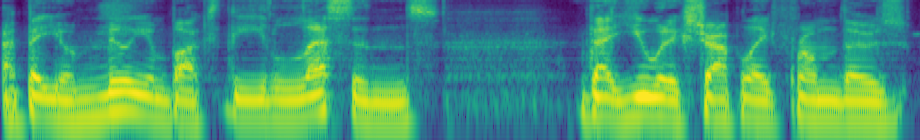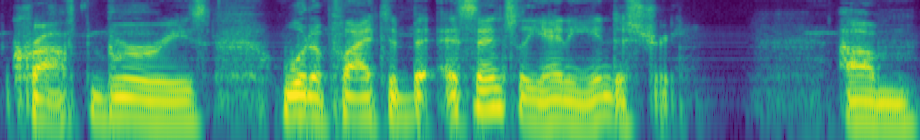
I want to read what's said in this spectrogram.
I bet you a million bucks the lessons that you would extrapolate from those craft breweries would apply to essentially any industry. Um,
